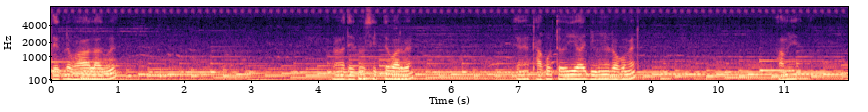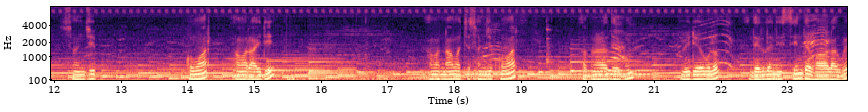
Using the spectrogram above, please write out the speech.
দেখলে ভালো লাগবে। আপনারা দেখেও শিখতে পারবেন। এখানে ঠাকুর তৈরি হয় বিভিন্ন রকমের। আমি সঞ্জীব কুমার, আমার আইডি। আমার নাম হচ্ছে সঞ্জীব কুমার। আপনারা দেখুন ভিডিওগুলো। দেখলে নিশ্চিন্তে ভালো লাগবে।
